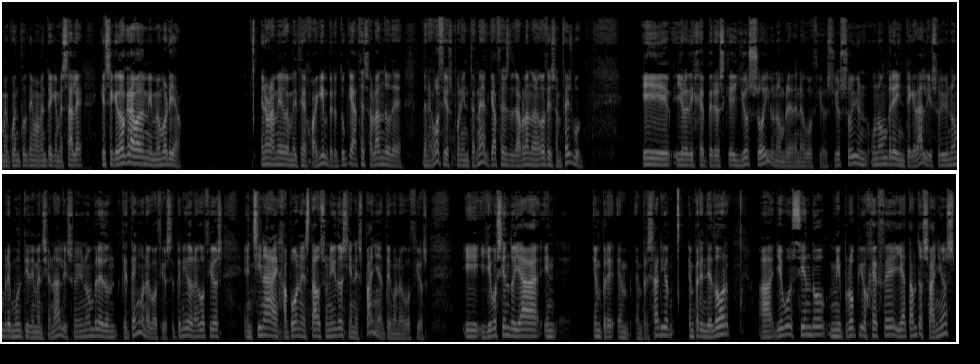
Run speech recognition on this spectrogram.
me cuento últimamente que me sale, que se quedó grabado en mi memoria, era un amigo que me dice, Joaquín, pero tú qué haces hablando de, negocios por Internet? ¿Qué haces hablando de negocios en Facebook? Y, yo le dije, pero es que yo soy un hombre de negocios, yo soy un, hombre integral y soy un hombre multidimensional y soy un hombre que tengo negocios. He tenido negocios en China, en Japón, en Estados Unidos y en España tengo negocios. Y, llevo siendo ya em, empresario, emprendedor, ah, llevo siendo mi propio jefe ya tantos años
